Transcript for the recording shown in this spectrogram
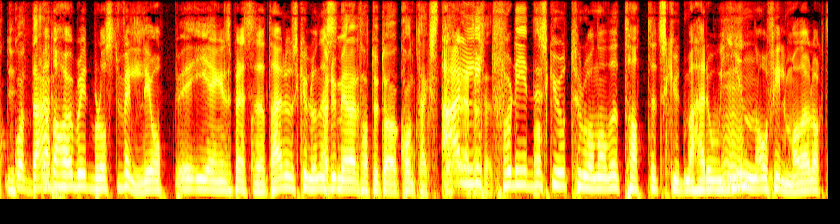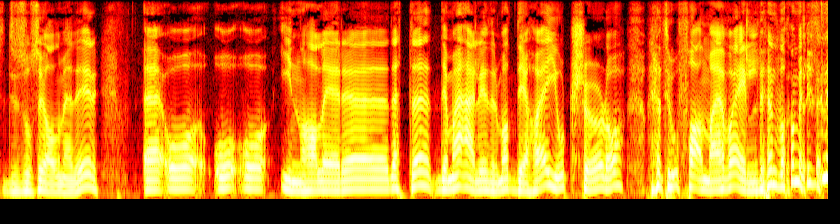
Akkurat der. Ja, det har jo blitt blåst veldig opp i engelsk presse, dette her. Du Ja, du mener det er tatt ut av kontekst? Ja, litt fordi du skulle jo tro han hadde tatt et skudd med heroin og filma det og lagt det til sosiale medier. Eh, og, og, og inhalere dette, det må jeg ærlig innrømme at det har jeg gjort sjøl òg. Jeg tror faen meg jeg var eldre enn hva Mason,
